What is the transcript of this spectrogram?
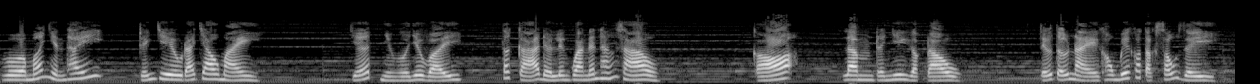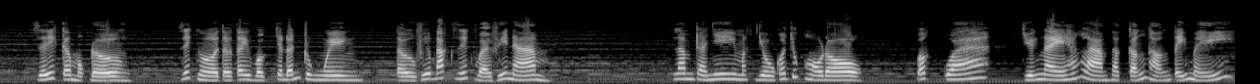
Vừa mới nhìn thấy, Triển Chiêu đã trao mày. Chết nhiều người như vậy, tất cả đều liên quan đến hắn sao? Có, Lâm Trà Nhi gật đầu. Tiểu tử này không biết có tật xấu gì, giết cả một đường, giết người từ Tây Vực cho đến Trung Nguyên, từ phía Bắc giết về phía Nam. Lâm Trà Nhi mặc dù có chút hồ đồ, bất quá, chuyện này hắn làm thật cẩn thận tỉ mỉ.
